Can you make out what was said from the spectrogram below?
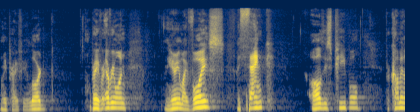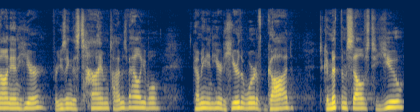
Let me pray for you. Lord, I pray for everyone hearing my voice. I thank all these people for coming on in here, for using this time. Time is valuable. Coming in here to hear the word of God, to commit themselves to you.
